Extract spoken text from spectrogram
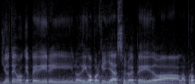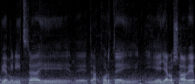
Yo tengo que pedir, y lo digo porque ya se lo he pedido a la propia ministra de Transporte y, ella lo sabe,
